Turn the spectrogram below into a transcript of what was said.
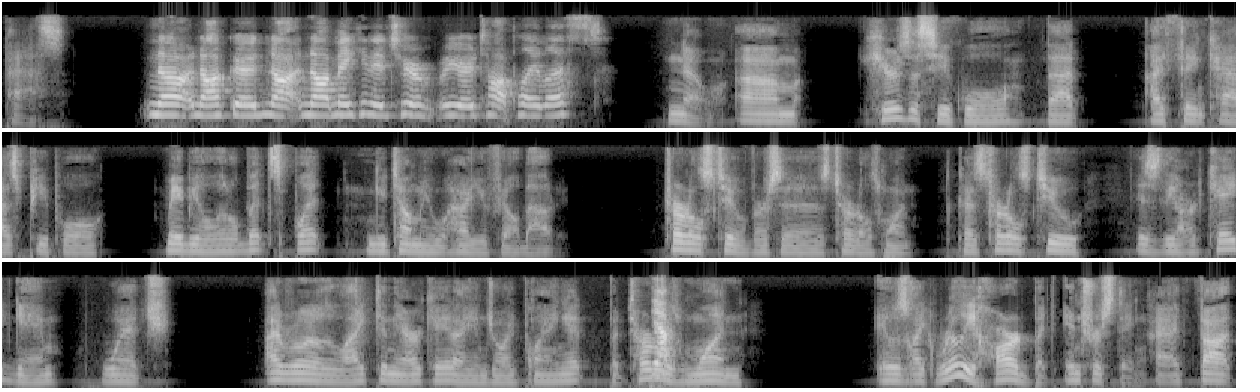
Pass. No, not good. Not not making it to your, your top playlist. No. Um, here's a sequel that I think has people maybe a little bit split. You tell me how you feel about it. Turtles 2 versus Turtles 1. Because Turtles 2 is the arcade game, which I really liked in the arcade. I enjoyed playing it. But Turtles 1, it was like really hard but interesting. I thought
